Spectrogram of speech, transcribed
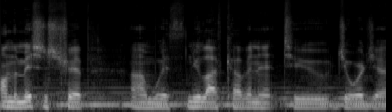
on the missions trip um, with New Life Covenant to Georgia,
